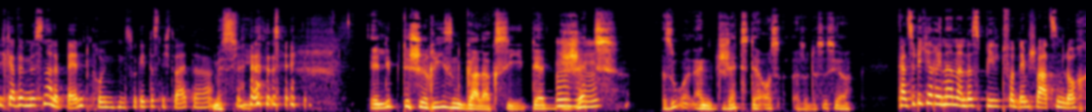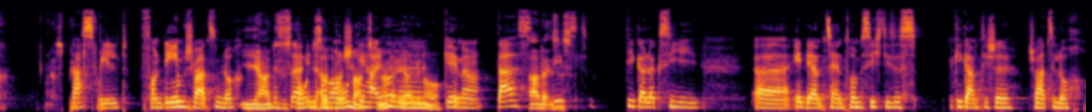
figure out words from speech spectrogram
Ich glaube, wir müssen eine Band gründen, so geht das nicht weiter. Messier. Elliptische Riesengalaxie. Der Mhm. Jet. So ein Jet, der aus, also das ist ja Kannst du dich erinnern an das Bild von dem schwarzen Loch? das Bild. Das Bild von dem schwarzen Loch. Ja, das dieses äh, Do- in Orange Donut, ne? gehaltene. Ja, genau. Genau. Das Ah, da ist ist, die Galaxie, äh, in deren Zentrum sich dieses gigantische schwarze Loch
